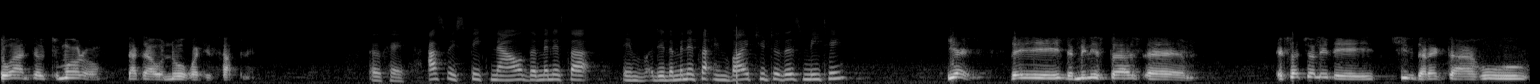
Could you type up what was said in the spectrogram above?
So until tomorrow, that I will know what is happening. Okay. As we speak now, the minister did the minister invite you to this meeting? Yes, the the ministers. Uh, it's actually the chief director who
